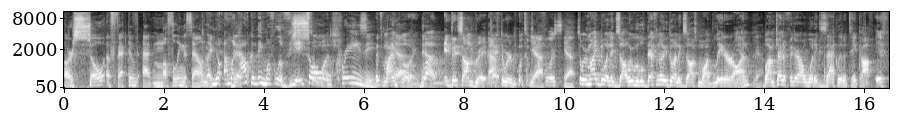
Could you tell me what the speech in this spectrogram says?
are so effective at muffling the sound. Like No, I'm like, the- how can they muffle a V8 so, so, much? crazy. It's mind blowing, Yeah. but it did sound great after we removed the Yeah. mufflers. Yeah. So we might do an exhaust. We will definitely do an exhaust mod later on. yeah. But I'm trying to figure out what exactly to take off. If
